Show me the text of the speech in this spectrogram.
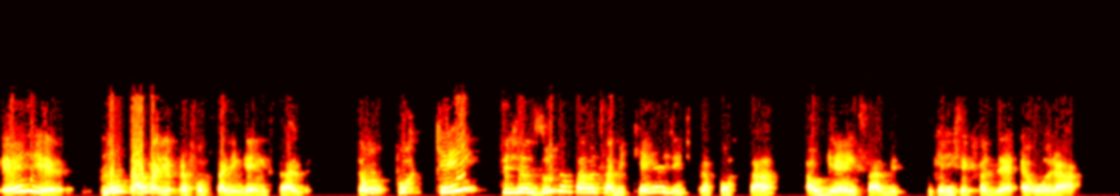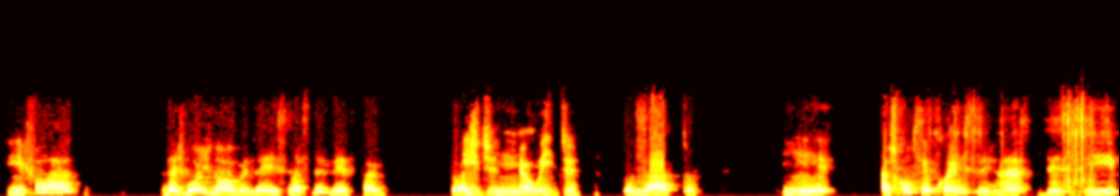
Ele não estava ali para forçar ninguém, sabe? Então, por quem, se Jesus não estava, sabe, quem é a gente para forçar alguém, sabe? O que a gente tem que fazer é orar e falar das boas novas. É esse nosso dever, sabe? Eu acho que... é o ID. Exato. E as consequências né, desse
